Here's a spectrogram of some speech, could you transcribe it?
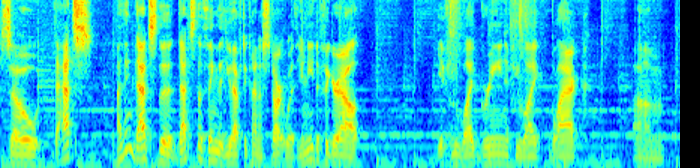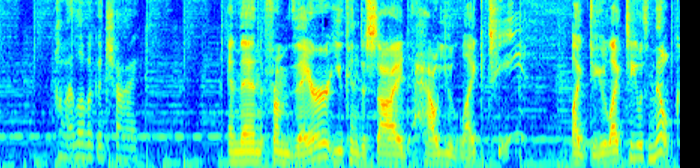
So that's I think that's the that's the thing that you have to kind of start with. You need to figure out if you like green, if you like black, um, oh, I love a good chai. and then from there you can decide how you like tea. Like, do you like tea with milk?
